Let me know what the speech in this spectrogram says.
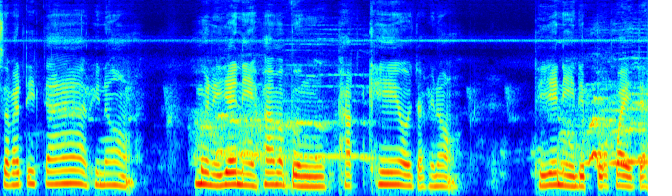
สวัสดีจ้าพี่น้องมื้อนี้ยายนี่พามาเบิ่งผักเคลจ้ะพี่น้อง ที่ยายนี่ได้ปลูกไว้จ้ะ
